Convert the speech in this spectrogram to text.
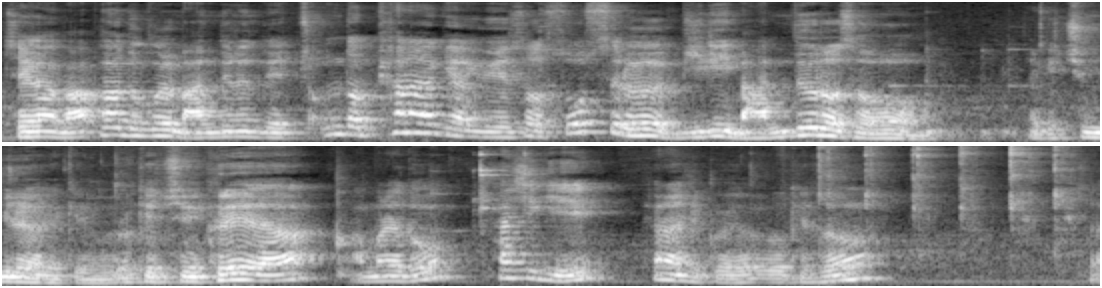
제가 마파두부를 만드는데 좀 더 편하게 하기 위해서 소스를 미리 만들어서 이렇게 준비를 할게요. 이렇게 주- 그래야 아무래도 하시기 편하실 거예요. 이렇게 해서 자,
